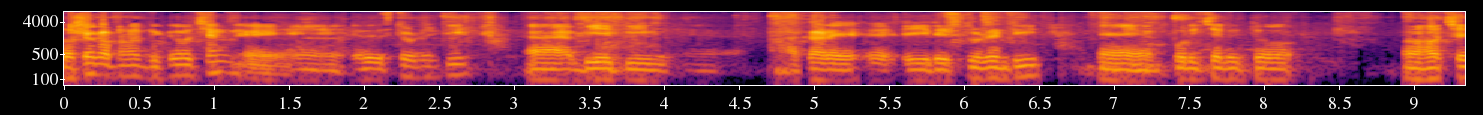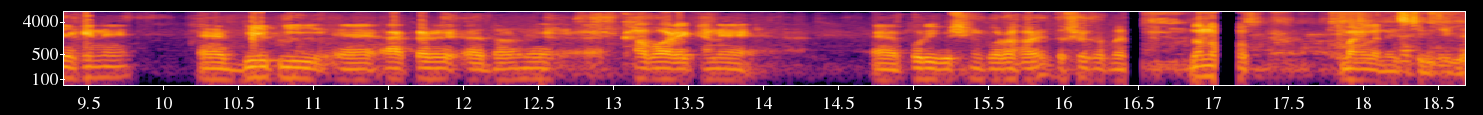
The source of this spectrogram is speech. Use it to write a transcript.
দর্শক, আপনারা দেখতে পাচ্ছেন রেস্টুরেন্টটি বিএপি আকারে এই রেস্টুরেন্টটি পরিচালিত হচ্ছে এখানে বিএপি আকারে ধরনের খাবার এখানে পরিবেশন করা হয়। দর্শক, আপনার ধন্যবাদ বাংলা নিউজ টিভি থেকে।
